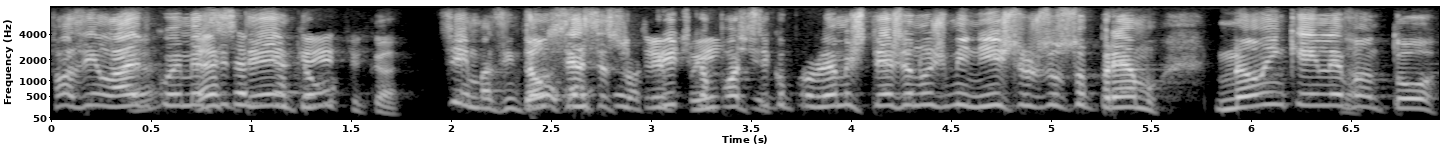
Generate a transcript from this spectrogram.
fazem live é, com o MST. Essa é então, crítica. Sim, mas então, então se essa é a sua crítica, pode ser que o problema esteja nos ministros do Supremo, não em quem levantou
